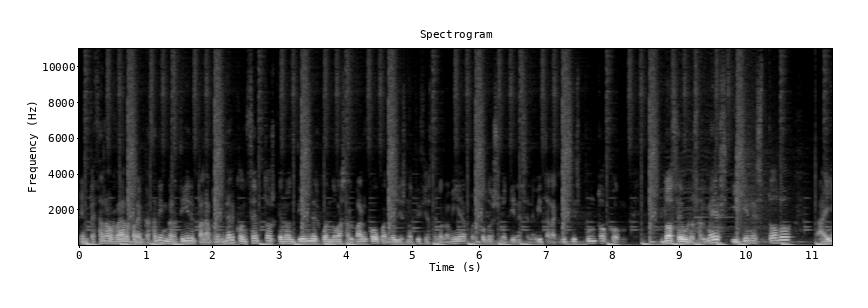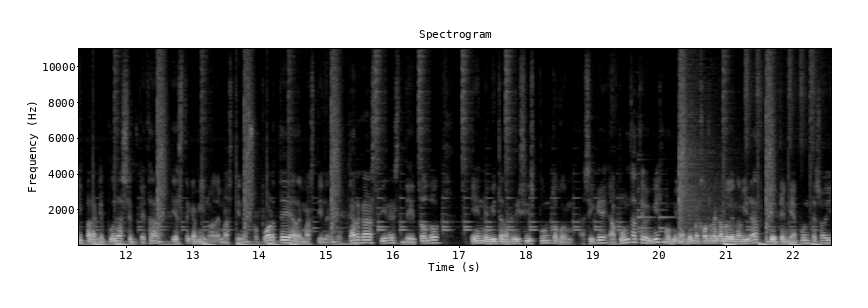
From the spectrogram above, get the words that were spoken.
empezar a ahorrar, para empezar a invertir, para aprender conceptos que no entiendes cuando vas al banco o cuando oyes noticias de economía, pues todo eso lo tienes en evitalacrisis.com. 12 euros al mes y tienes todo ahí para que puedas empezar este camino. Además tienes soporte, además tienes descargas, tienes de todo en evitalacrisis.com. Así que apúntate hoy mismo. Mira, qué mejor regalo de Navidad que te me apuntes hoy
